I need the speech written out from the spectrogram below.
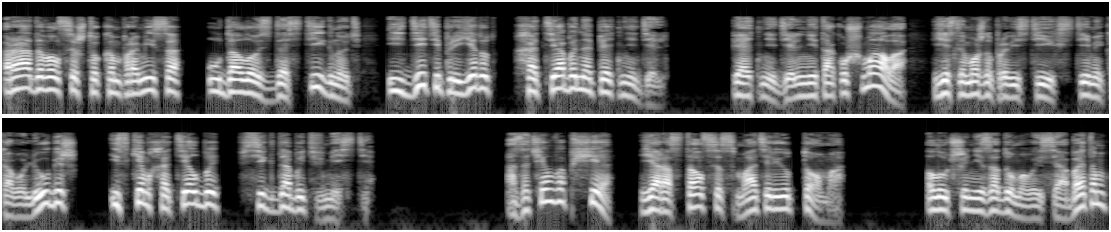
радовался, что компромисса удалось достигнуть, и дети приедут хотя бы на пять недель. Пять недель не так уж мало, если можно провести их с теми, кого любишь, и с кем хотел бы всегда быть вместе. А зачем вообще я расстался с матерью Тома? Лучше не задумывайся об этом,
